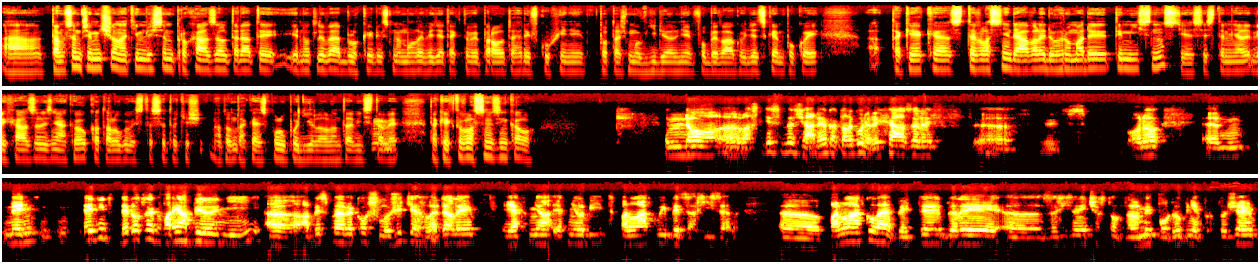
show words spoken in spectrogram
A tam jsem přemýšlel nad tím, když jsem procházel teda ty jednotlivé bloky, kdy jsme mohli vidět, jak to vypadalo tehdy v kuchyni, potažmo v jídelně, v obyváku, v dětském pokoji. A tak jak jste vlastně dávali dohromady ty místnosti, jestli jste měli, vycházeli z nějakého katalogu, vy jste se totiž na tom také spolu podílel na té výstavě, hmm. tak jak to vlastně vznikalo? No, vlastně jsme z žádného katalogu nevycházeli. Ono, není, nebylo to tak variabilní, eh, aby jsme jako složitě hledali, jak měl, jak měl být panelákový byt zařízen. Eh, panelákové byty byly eh, zařízeny často velmi podobně, protože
